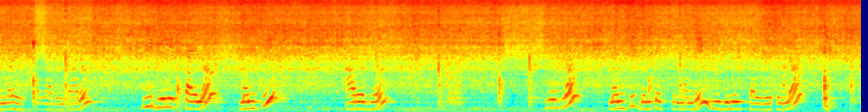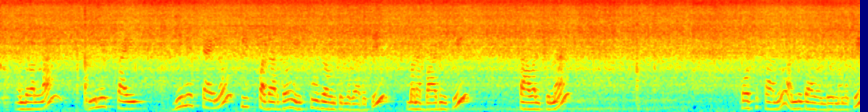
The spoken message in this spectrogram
అందరూ ఇష్టంగా తింటారు. ఈ బీనీస్కాయలో మంచి ఆరోగ్యం దీంట్లో మంచి బెనిఫిట్స్ ఉందండి ఈ బీనిస్కాయ వేపుల్లో. అందువల్ల బీనిస్కాయ బీనిస్కాయలో పీచు పదార్థం ఎక్కువగా ఉంటుంది కాబట్టి మన బాడీకి కావలసిన పోషకాలు అందుతాయండి మనకి.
